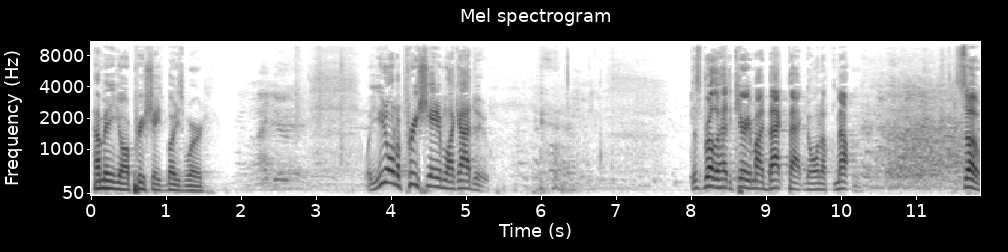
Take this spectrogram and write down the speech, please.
How many of y'all appreciate Buddy's word? I do. Well, you don't appreciate him like I do. This brother had to carry my backpack going up the mountain. So,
